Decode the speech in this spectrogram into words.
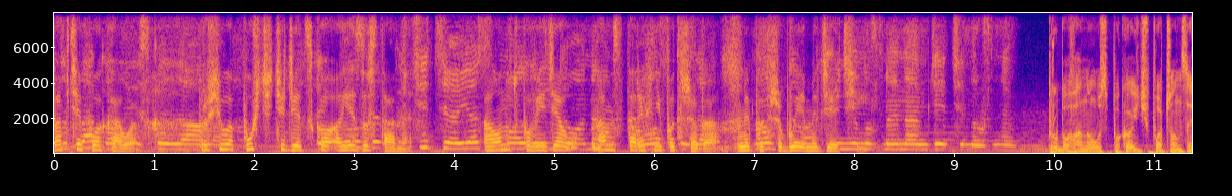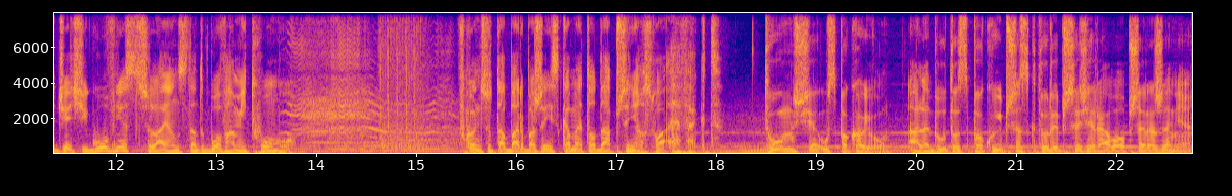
Babcia płakała. Prosiła, puśćcie dziecko, a ja zostanę. A on odpowiedział, nam starych nie potrzeba, my potrzebujemy dzieci. Próbowano uspokoić płaczące dzieci, głównie strzelając nad głowami tłumu. W końcu ta barbarzyńska metoda przyniosła efekt. Tłum się uspokoił, ale był to spokój, przez który przezierało przerażenie.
